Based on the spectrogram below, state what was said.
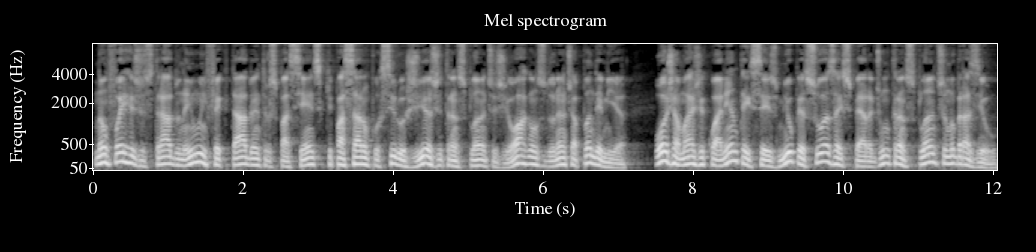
não foi registrado nenhum infectado entre os pacientes que passaram por cirurgias de transplantes de órgãos durante a pandemia. Hoje há mais de 46 mil pessoas à espera de um transplante no Brasil.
